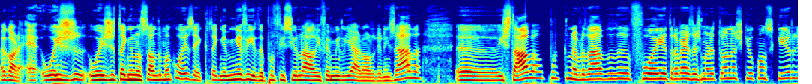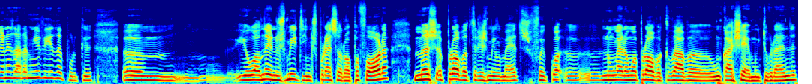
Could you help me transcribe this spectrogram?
Agora, é, hoje, hoje tenho noção de uma coisa, é que tenho a minha vida profissional e familiar organizada, uh, estável, porque na verdade foi através das maratonas que eu consegui organizar a minha vida, porque um, eu andei nos meetings por essa Europa fora, mas a prova de 3 mil metros foi, uh, não era uma prova que dava um cachê muito grande,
